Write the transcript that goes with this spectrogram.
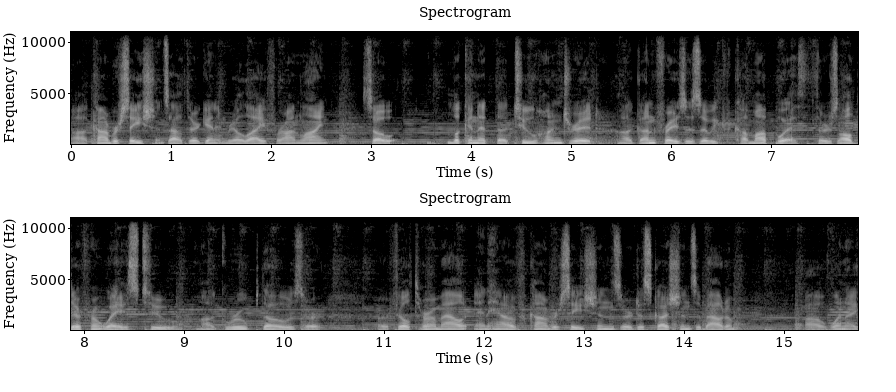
uh, conversations out there again in real life or online. So, looking at the 200 uh, gun phrases that we could come up with, there's all different ways to uh, group those or, or filter them out and have conversations or discussions about them. Uh, when I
